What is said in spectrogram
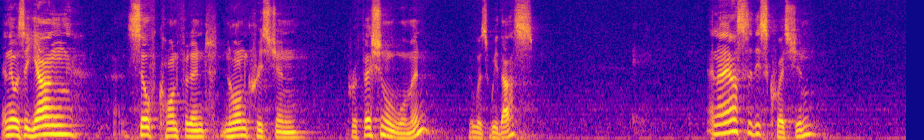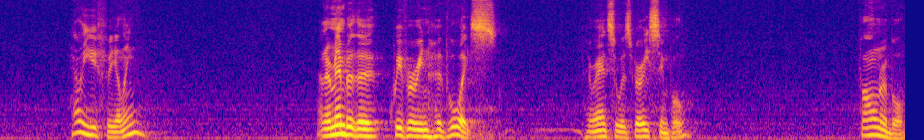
And there was a young, self confident, non Christian professional woman who was with us. And I asked her this question How are you feeling? And I remember the quiver in her voice. Her answer was very simple vulnerable.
